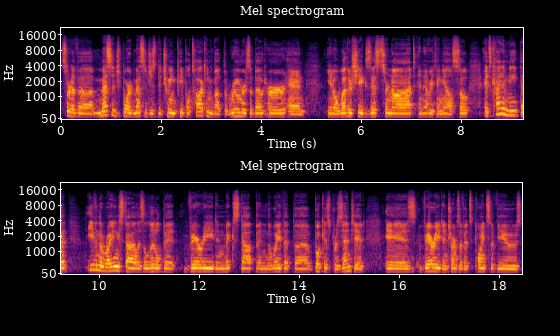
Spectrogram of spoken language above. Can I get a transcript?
sort of a message board messages between people talking about the rumors about her and you know whether she exists or not and everything else. So it's kind of neat that even the writing style is a little bit varied and mixed up and the way that the book is presented is varied in terms of its points of views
